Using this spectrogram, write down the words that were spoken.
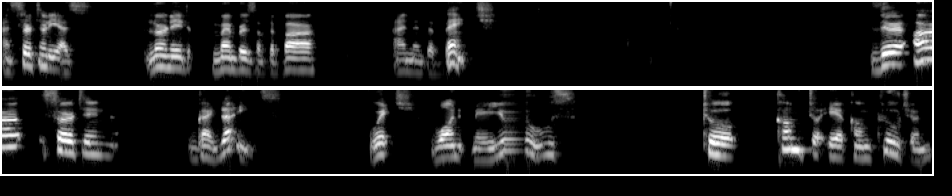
and certainly as learned members of the bar and in the bench. There are certain guidelines which one may use to come to a conclusion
